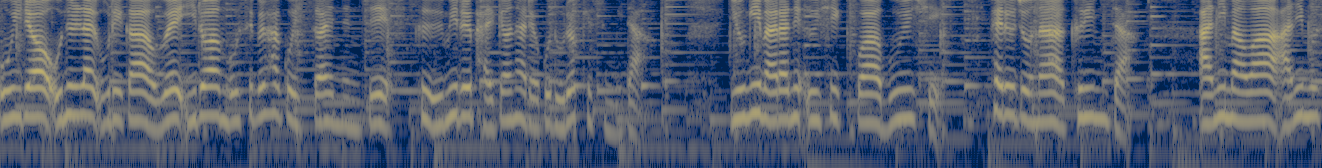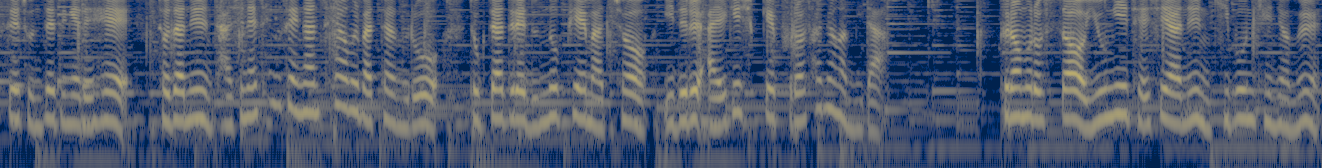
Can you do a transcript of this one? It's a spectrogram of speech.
오히려 오늘날 우리가 왜 이러한 모습을 하고 있어야 했는지 그 의미를 발견하려고 노력했습니다. 융이 말하는 의식과 무의식, 페르조나 그림자, 아니마와 아니무스의 존재 등에 대해 저자는 자신의 생생한 체험을 바탕으로 독자들의 눈높이에 맞춰 이들을 알기 쉽게 풀어 설명합니다. 그럼으로써 융이 제시하는 기본 개념을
